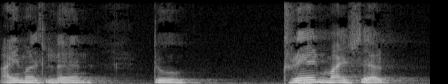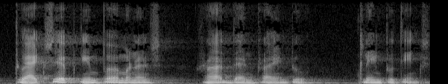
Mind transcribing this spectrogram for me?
I must learn to train myself to accept impermanence rather than trying to cling to things.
